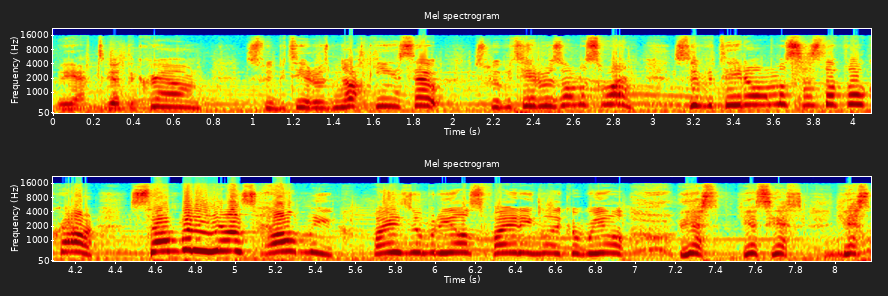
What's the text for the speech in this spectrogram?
We have to get the crown. Sweet Potato's knocking us out. Sweet Potato's almost won. Sweet Potato almost has the full crown. Somebody else help me. Why is nobody else fighting like a real? Yes, yes, yes, yes.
